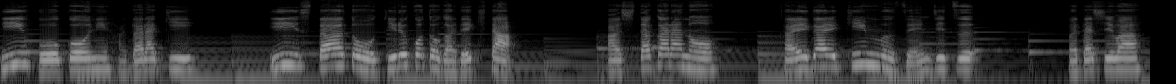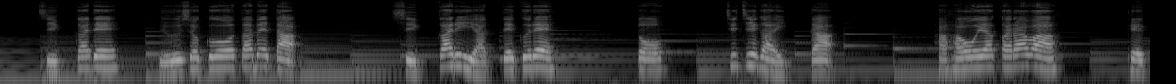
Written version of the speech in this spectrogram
いい方向に働き、いいスタートを切ることができた。明日からの海外勤務前日、私は実家で夕食を食べた。しっかりやってくれ、と父が言った。母親からは、結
